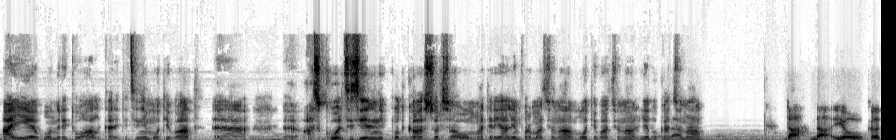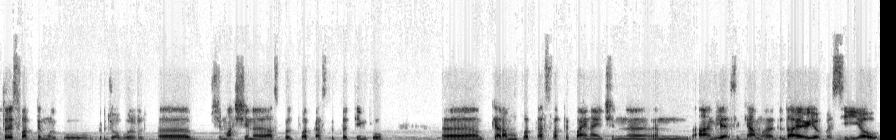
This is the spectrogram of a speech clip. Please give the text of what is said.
Ai un ritual care te ține motivat? Asculți zilnic podcasturi sau material informațional, motivațional, educațional? Da, da. da. Eu călătoresc foarte mult cu, cu jobul uh, și în mașină ascult podcastul tot timpul. Uh, chiar am un podcast foarte fain aici în, în Anglia, se cheamă The Diary of a CEO,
